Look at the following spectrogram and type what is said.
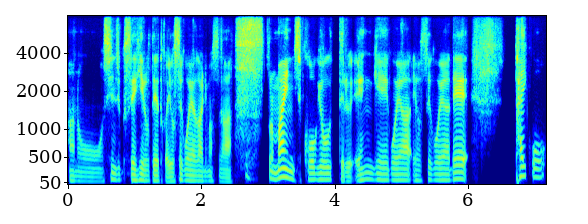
あのー新宿末広亭とか寄せ小屋がありますが、その毎日興行を打ってる演芸小屋、寄せ小屋で、太鼓、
